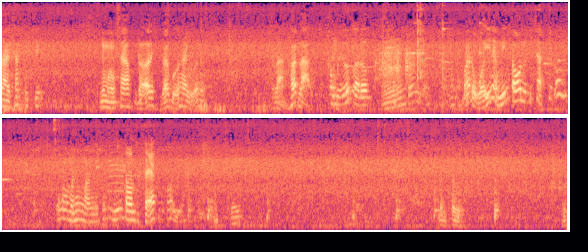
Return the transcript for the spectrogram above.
Sai sách chút xíu. Nhưng mà không sao đỡ đi đỡ bữa hai bữa nữa. Làm hết lại Không bị ướt là được. Ừ. bá đồ quỷ này miếng tôn nó sạch chứ có gì. Đúng không? Mình không bằng cái miếng tôn sạch sẽ. Chứ có gì ừ. bình thường. Ừ.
